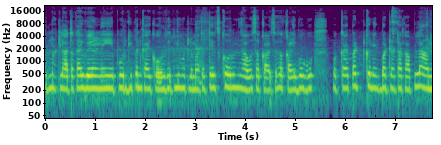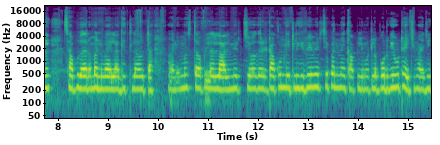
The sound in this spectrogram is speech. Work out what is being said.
पण म्हटलं आता काही वेळ नाही आहे पोरगी पण काही करू देत नाही. म्हटलं मग आता तेच करून घ्यावं. सकाळचं सकाळी बघू. मग काय पटकन एक बटाटा कापला आणि साबुदाणा बनवायला घेतला होता. आणि मस्त आपलं लाल मिरची वगैरे टाकून घेतली. हिरवी मिरची पण नाही कापली. म्हटलं पोरगी उठायची माझी.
